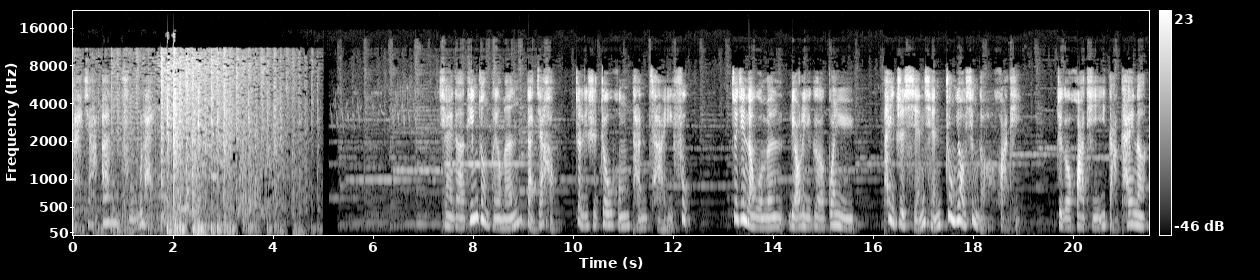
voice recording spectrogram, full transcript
来，家安福来。亲爱的听众朋友们，大家好，这里是周红谈财富。最近呢，我们聊了一个关于配置闲钱重要性的话题。这个话题一打开呢，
